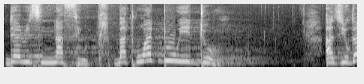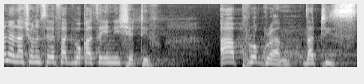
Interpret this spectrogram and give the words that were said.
There is nothing. But what do we do? As Uganda National Self Advocacy Initiative, our program that is,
